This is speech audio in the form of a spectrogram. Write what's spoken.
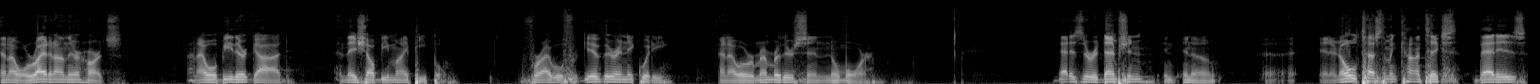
and I will write it on their hearts, and I will be their God, and they shall be my people. For I will forgive their iniquity, and I will remember their sin no more. That is the redemption in, in a uh, in an Old Testament context. That is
